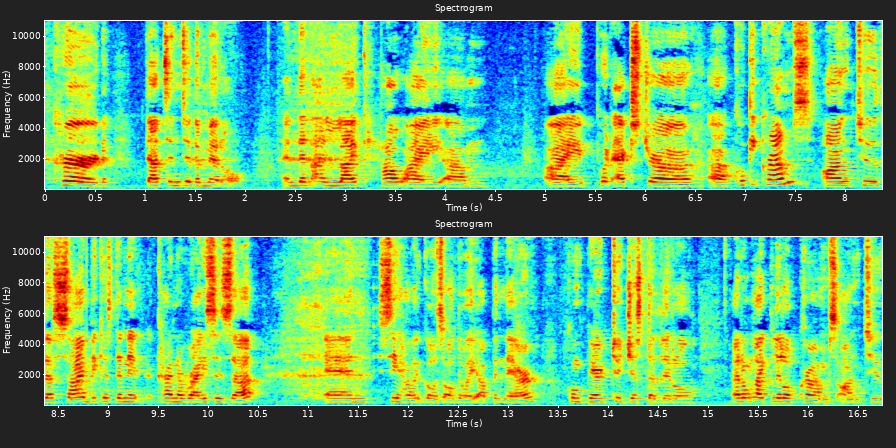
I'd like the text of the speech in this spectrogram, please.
curd that's into the middle. And then I like how I um, I put extra uh, cookie crumbs onto the side because then it kind of rises up and see how it goes all the way up in there compared to just a little I don't like little crumbs onto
